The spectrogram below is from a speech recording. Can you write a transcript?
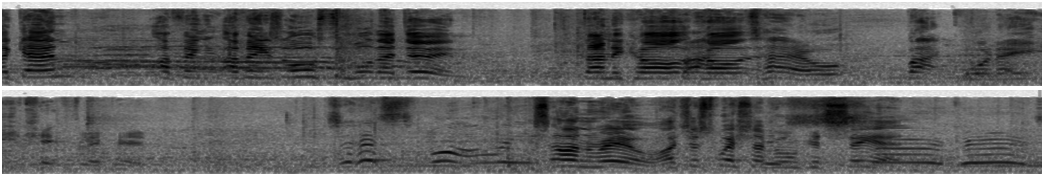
again, I think I think it's awesome what they're doing. Danny Carl, Carl Back tail, back 180 kick flipping. Just what are we it's unreal. I just wish everyone could see it. so good.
